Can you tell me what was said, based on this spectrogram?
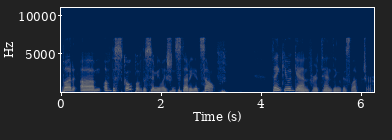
but um, of the scope of the simulation study itself. Thank you again for attending this lecture.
